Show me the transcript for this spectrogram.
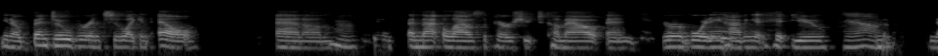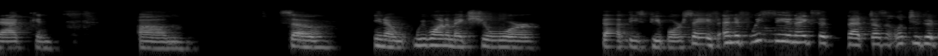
you know bent over into like an l and um mm. you know, and that allows the parachute to come out and you're avoiding having it hit you yeah. in the neck and um so you know we want to make sure that these people are safe. And if we see an exit that doesn't look too good,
